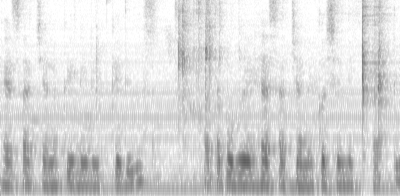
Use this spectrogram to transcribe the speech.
ह्या साच्यानं केलेले इतके दिवस. आता बघूया ह्या साच्याने कसे निघतात ते.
